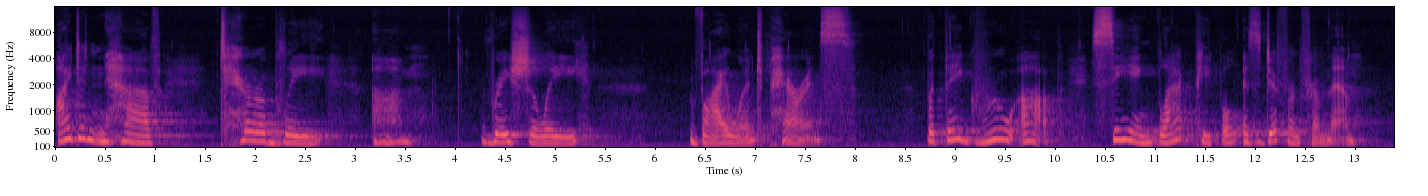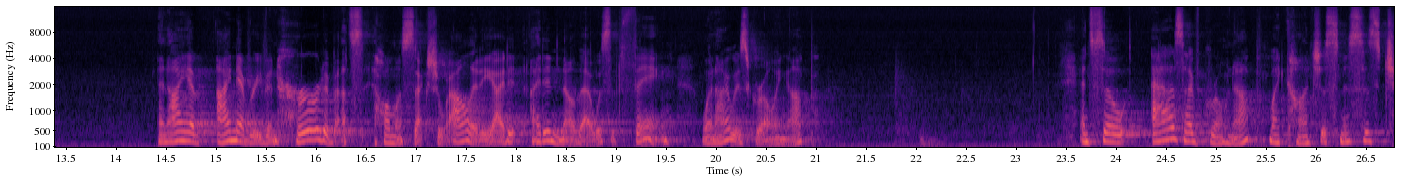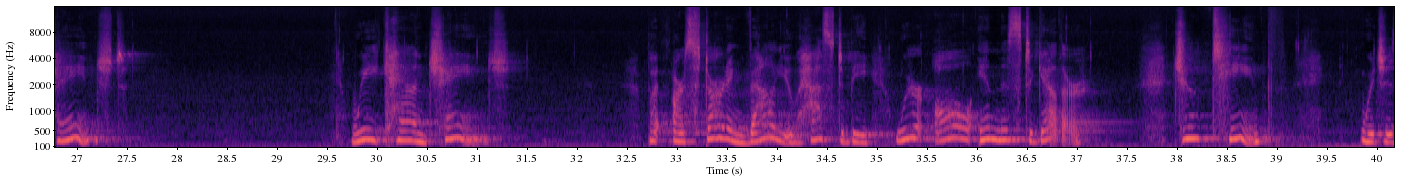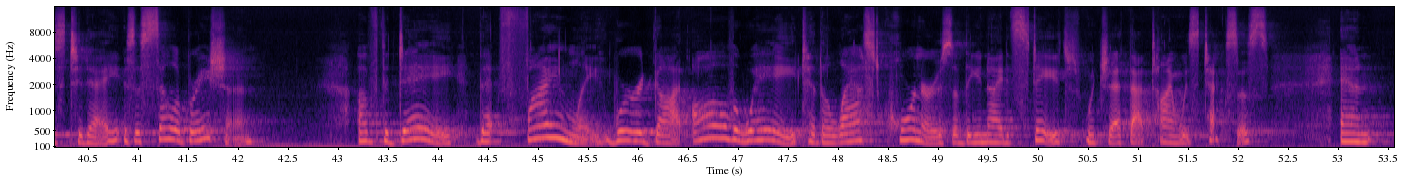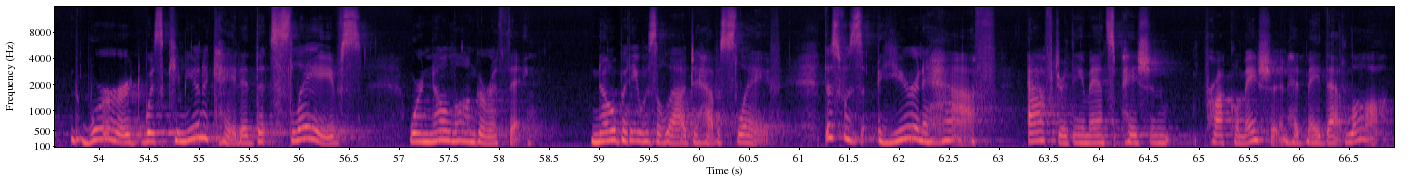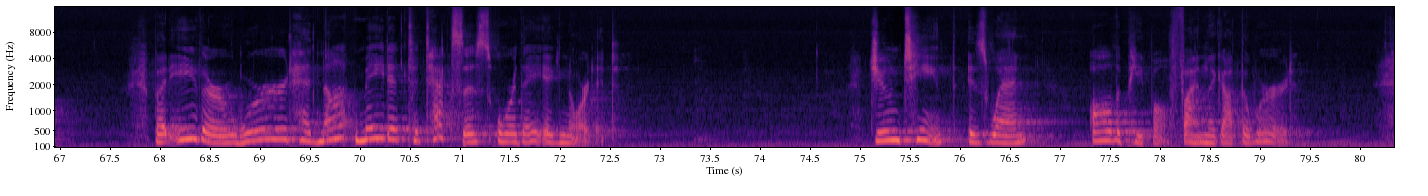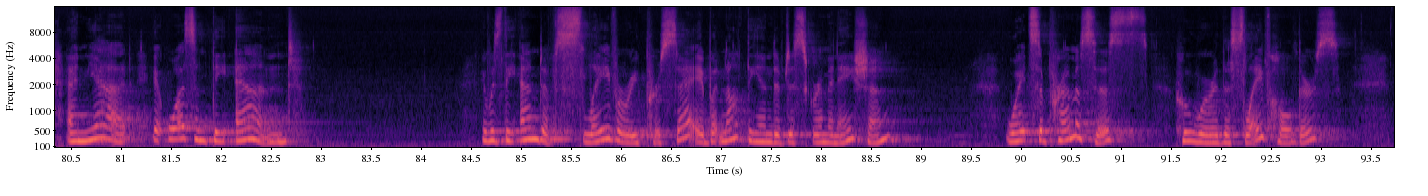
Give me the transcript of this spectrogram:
I didn't have terribly um, racially violent parents, but they grew up seeing black people as different from them. And I, have, I never even heard about homosexuality. I, did, I didn't know that was a thing when I was growing up. And so, as I've grown up, my consciousness has changed. We can change. But our starting value has to be we're all in this together. Juneteenth, which is today, is a celebration of the day that finally word got all the way to the last corners of the United States, which at that time was Texas, and word was communicated that slaves were no longer a thing. Nobody was allowed to have a slave. This was a year and a half after the Emancipation Proclamation had made that law. But either word had not made it to Texas or they ignored it. Juneteenth is when all the people finally got the word. And yet, it wasn't the end. It was the end of slavery per se, but not the end of discrimination. White supremacists, who were the slaveholders,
